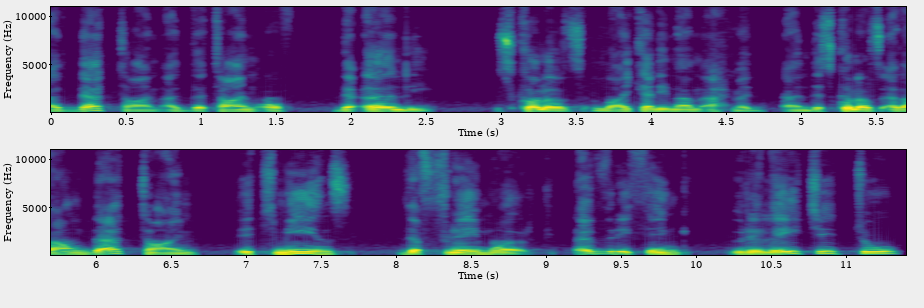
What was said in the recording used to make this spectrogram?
at that time, at the time of the early scholars like Imam Ahmad and the scholars around that time, it means the framework, everything related to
